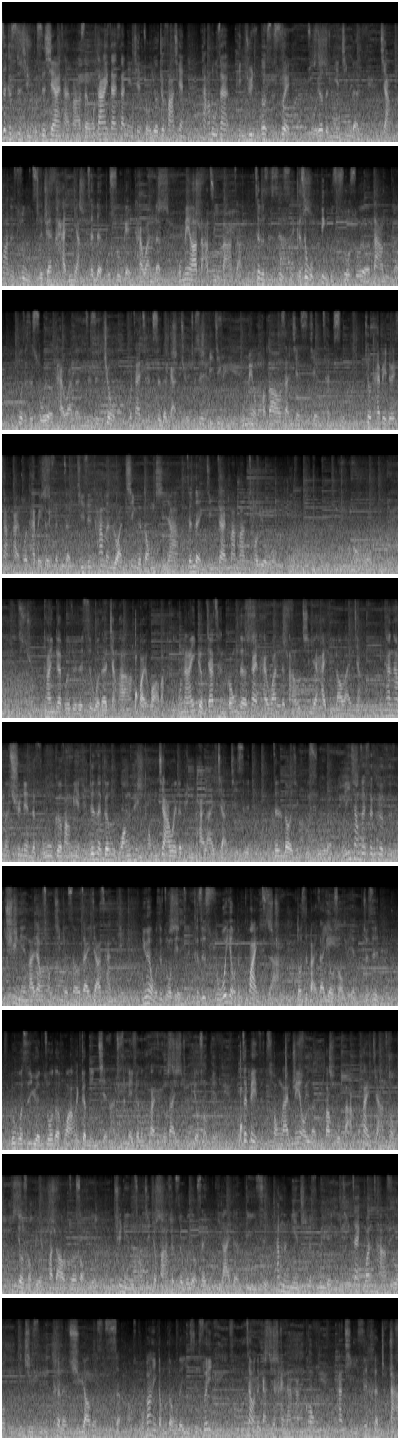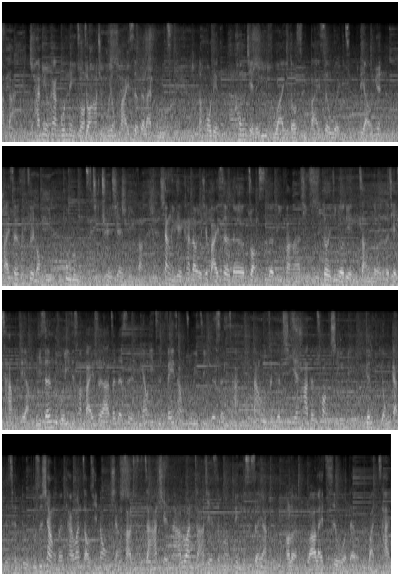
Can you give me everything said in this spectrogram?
这个事情不是现在才发生，我大概在三年前左右就发现，大陆在平均二十岁左右的年轻人。讲话的素质跟涵养真的不输给台湾人，我没有要打自己巴掌，这个是事实。可是我并不是说所有的大陆人或者是所有的台湾人，只是就我在城市的感觉，就是毕竟我没有跑到三线、四线城市，就台北对上海或台北对深圳，其实他们软性的东西啊，真的已经在慢慢超越我们。他应该不会觉得是我在讲他坏话吧？我拿一个比较成功的在台湾的大陆企业海底捞来讲，你看他们训练的服务各方面，真的跟王品同价位的品牌来讲，其实真的都已经不输了。我印象最深刻是去年来到重庆的时候，在一家餐厅，因为我是左撇子，可是所有的筷子啊都是摆在右手边，就是如果是圆桌的话会更明显啊，就是每个人筷子都在右手边。我这辈子从来没有人帮我把筷架从右手边换到左手边。去年的重庆就发生，是我有生以来的第一次。他们年轻的服务员已经在观察说，其实客人需要的是什么。我不知道你懂不懂我的意思。所以，在我的感觉，海南航空它其实是很大胆。我还没有看过内装，装它全部用白色的来布置。然后连空姐的衣服啊，也都是白色为主调，因为白色是最容易暴露自己缺陷的地方。像你可以看到有些白色的装饰的地方啊，其实都已经有点脏了，而且擦不掉。女生如果一直穿白色啊，真的是你要一直非常注意自己的身材。大陆整个企业它的创新力跟勇敢的程度，不是像我们台湾早期那种想法，就是砸钱啊、乱砸钱什么，并不是这样。好了，我要来吃我的晚餐。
